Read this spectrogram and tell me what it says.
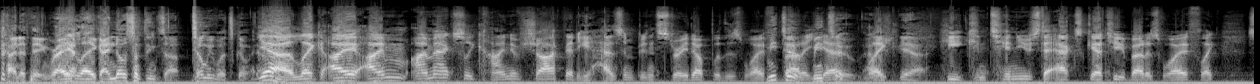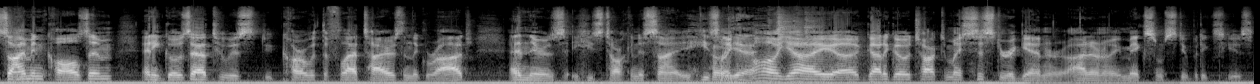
kind of thing, right? Yeah. Like I know something's up. Tell me what's going on. Yeah, like I, I'm, I'm actually kind of shocked that he hasn't been straight up with his wife Me too, about it me yet. too, Like, yeah. he continues to act sketchy about his wife. Like Simon calls him, and he goes out to his car with the flat tires in the garage, and there's he's talking to Simon. He's Oh, like, yeah. "Oh yeah, I uh, got to go talk to my sister again," or I don't know. He makes some stupid excuse,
